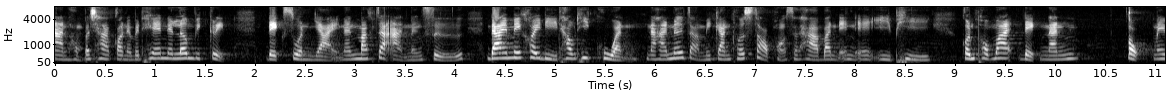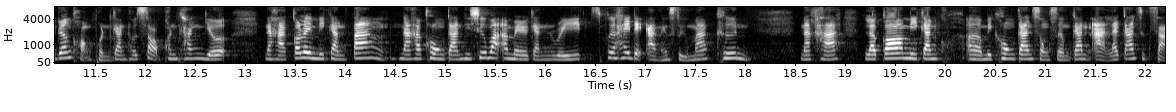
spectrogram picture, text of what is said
อ่านของประชากรในประเทศเนี่ยเริ่มวิกฤต เด็กส่วนใหญ่นั้นมักจะอ่านหนังสือได้ไม่ค่อยดีเท่าที่ควรนะคะเนื่องจากมีการทดสอบของสถาบัน NAEP คนพบว่าเด็กนั้นตกในเรื่องของผลการทดสอบค่อนข้างเยอะนะคะก็เลยมีการตั้งนะคะโครงการที่ชื่อว่า American Read เพื่อให้เด็กอ่านหนังสือมากขึ้น นะคะ แล้วก็มีการมีโครงการส่งเสริมการอ่านและการศึกษา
